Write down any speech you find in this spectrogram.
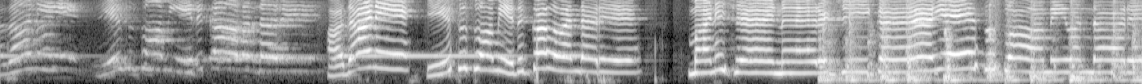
அதானே இயேசு சுவாமி எதுக்காக வந்தாரு? அதானே இயேசு சுவாமி எதுக்காக வந்தாரு? மனுஷனை ரட்சிக்க இயேசு சுவாமி வந்தாரு.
